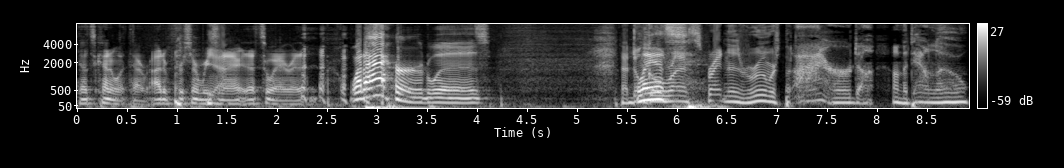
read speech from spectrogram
that's kind of what that. I, for some reason, Yeah. I, that's the way I read it. what I heard was Now don't Lance- go around spreading the rumors, but I heard uh, on the down low,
